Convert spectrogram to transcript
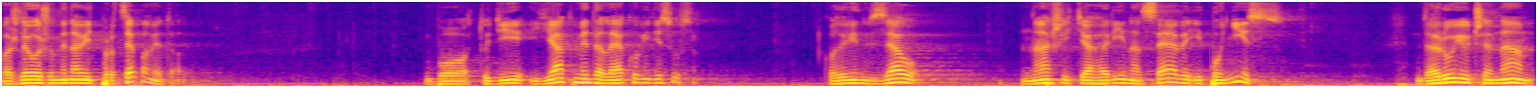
Важливо, щоб ми навіть про це пам'ятали. Бо тоді, як ми далеко від Ісуса, коли Він взяв наші тягарі на себе і поніс, даруючи нам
